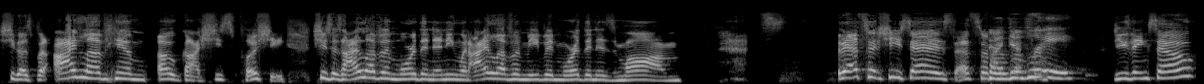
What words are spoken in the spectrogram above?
She goes, but I love him. Oh gosh, she's pushy. She says, I love him more than anyone. I love him even more than his mom. That's what she says. That's what Probably. I get. From, do you think so?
